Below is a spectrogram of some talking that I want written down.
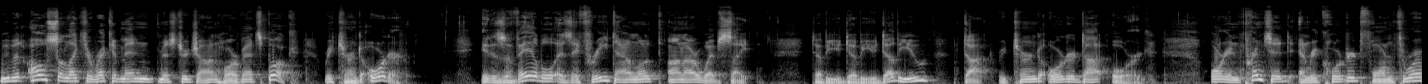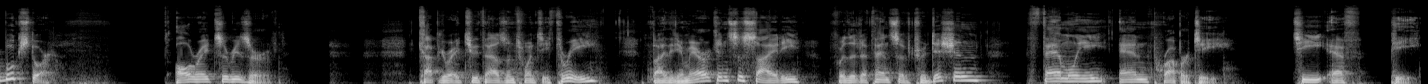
We would also like to recommend Mr. John Horvat's book, Return to Order. It is available as a free download on our website, www.returntoorder.org, or in printed and recorded form through our bookstore. All rights are reserved. Copyright 2023 by the American Society for the Defense of Tradition, family, and property. TFP.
